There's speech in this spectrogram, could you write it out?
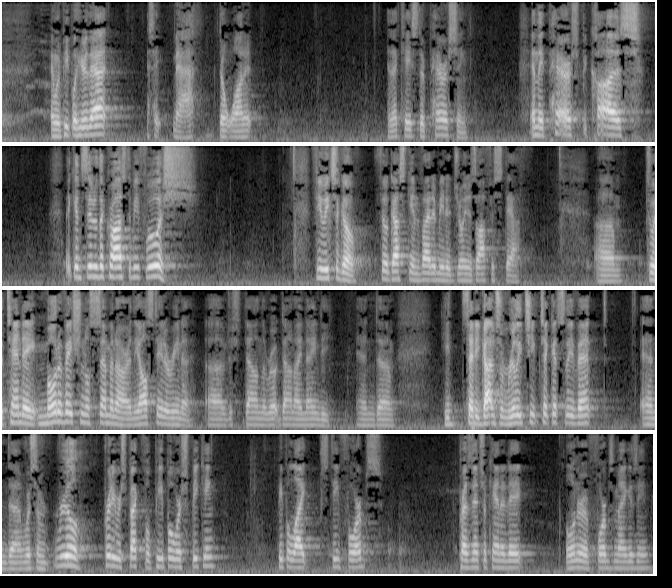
And when people hear that, they say, nah, don't want it. In that case, they're perishing. And they perish because they consider the cross to be foolish. A few weeks ago, Phil Gusky invited me to join his office staff um, to attend a motivational seminar in the Allstate Arena, uh, just down the road, down I-90. And um, he said he'd gotten some really cheap tickets to the event, and uh, were some real, pretty respectful people were speaking. People like Steve Forbes, presidential candidate, owner of Forbes magazine.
